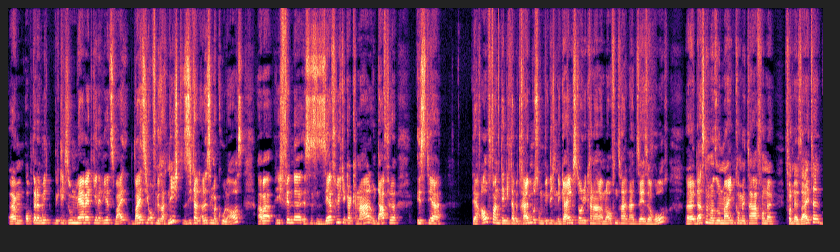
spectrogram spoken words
ähm, ob der damit wirklich so einen Mehrwert generiert, weiß, weiß ich offen gesagt nicht. Sieht halt alles immer cool aus. Aber ich finde, es ist ein sehr flüchtiger Kanal und dafür ist der, der Aufwand, den ich da betreiben muss, um wirklich einen geilen Story-Kanal am Laufen zu halten, halt sehr, sehr hoch. Äh, das nochmal so mein Kommentar von der, von der Seite.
